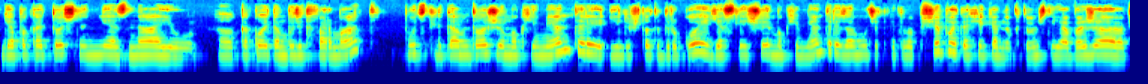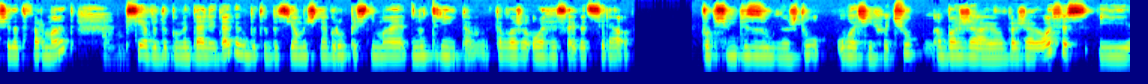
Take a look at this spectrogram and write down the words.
Я пока точно не знаю, а, какой там будет формат, будет ли там тоже мокьюментари или что-то другое, если еще и мокьюментари замутят. Это вообще будет офигенно, потому что я обожаю вообще этот формат псевдодокументальный, да, как будто бы съемочная группа снимает внутри там того же офиса этот сериал. В общем, безумно жду, очень хочу, обожаю, обожаю офис и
